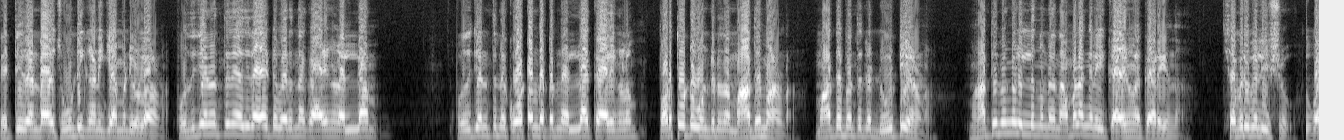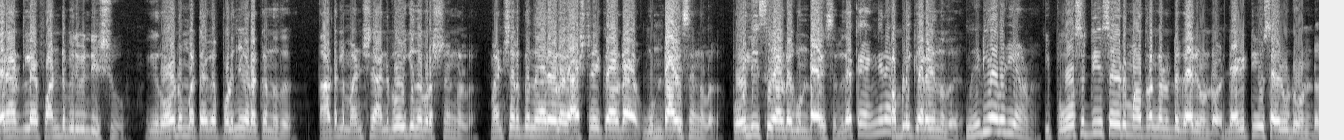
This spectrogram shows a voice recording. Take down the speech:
തെറ്റ് കണ്ടാൽ ചൂണ്ടിക്കാണിക്കാൻ വേണ്ടിയുള്ളതാണ്. പൊതുജനത്തിനെതിരായിട്ട് വരുന്ന കാര്യങ്ങളെല്ലാം പൊതുജനത്തിന് കോട്ടം തട്ടുന്ന എല്ലാ കാര്യങ്ങളും പുറത്തോട്ട് കൊണ്ടുവരുന്ന മാധ്യമമാണ്. മാധ്യമത്തിന്റെ ഡ്യൂട്ടിയാണ് മാധ്യമങ്ങളില്ലെന്നുണ്ടെങ്കിൽ നമ്മളെങ്ങനെ ഈ കാര്യങ്ങളൊക്കെ അറിയുന്ന ശബരിമല ഇഷ്യൂ വയനാട്ടിലെ ഫണ്ട് പിരിവിന്റെ ഇഷ്യൂ ഈ റോഡും മറ്റൊക്കെ പൊളിഞ്ഞു കിടക്കുന്നത് നാട്ടിൽ മനുഷ്യർ അനുഭവിക്കുന്ന പ്രശ്നങ്ങൾ മനുഷ്യർക്ക് നേരെയുള്ള രാഷ്ട്രീയക്കാരുടെ ഗുണ്ടായുസങ്ങൾ പോലീസുകാരുടെ ഗുണ്ടായുസം ഇതൊക്കെ എങ്ങനെ പബ്ലിക് അറിയുന്നത്? മീഡിയ വഴിയാണ്. ഈ പോസിറ്റീവ് സൈഡ് മാത്രം കണ്ടിട്ട് കാര്യമുണ്ടോ? നെഗറ്റീവ് സൈഡും ഉണ്ട്.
